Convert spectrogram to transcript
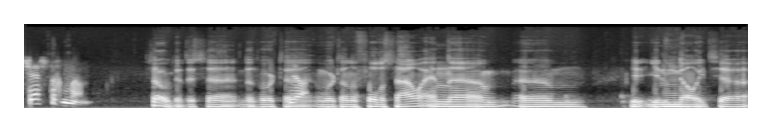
60 man. Zo, dat, is, eh, dat wordt, eh, wordt dan een volle zaal. En ehm, ehm, je, je noemde al iets eh,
